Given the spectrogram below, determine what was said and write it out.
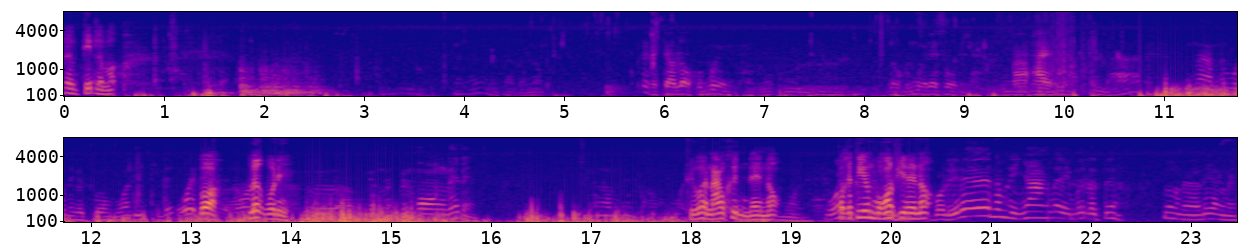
เริ่มติดแล้วบ่เจ้าโลกคุ้มมือโลกคุ้มมือได้โซนนะปลาไผ่น้ำน้ำมันนี่ก็ท่วมหัวดิกินได้โอ้ยบ่เลิกบ่นี่เออเป็นมันเป็นห้องเลยนี่น้ำมันท่วมหัวถือว่าน้ำขึ้นได้เนาะโอ้ยปกติมันบ่ฮอดพี่เลยเนาะบ่เลยน้ำนี่ย่างได้มื้อละเตื้อช่วงหน้าเลี้ยงนี่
